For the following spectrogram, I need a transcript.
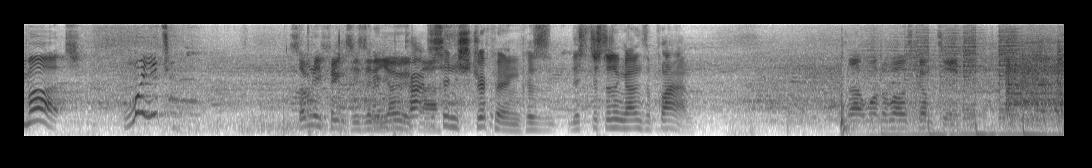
Much. What are you doing? Somebody thinks he's in a yoga Practicing stripping because this just doesn't go into plan. class. Is that what the world's come to?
